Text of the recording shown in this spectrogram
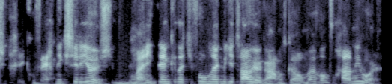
ik hoef echt niks serieus. Je moet mij niet denken dat je volgende week met je trouwjurk aan moet komen, want dat gaat het niet worden.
